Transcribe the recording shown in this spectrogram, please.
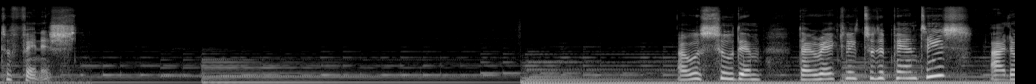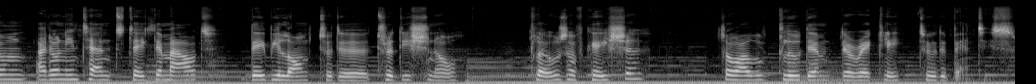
to finish. I will sew them directly to the panties I don't I don't intend to take them out. They belong to the traditional clothes of geisha, so I will glue them directly to the panties.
